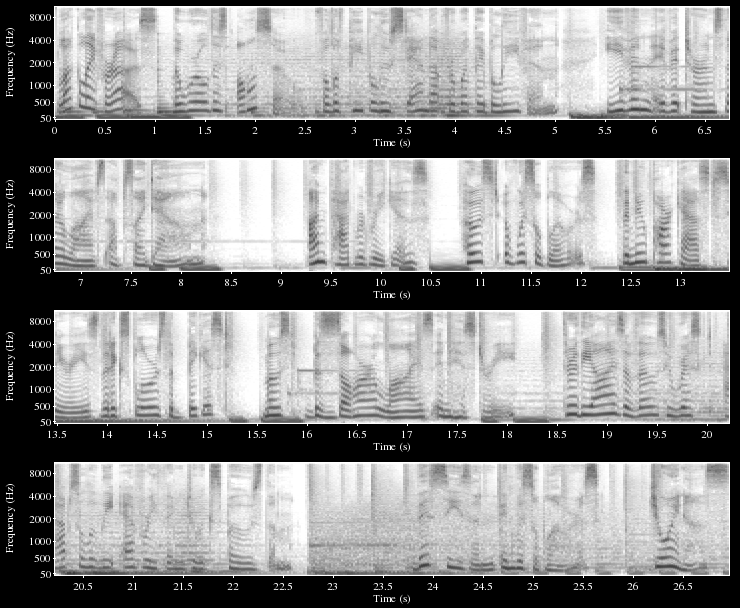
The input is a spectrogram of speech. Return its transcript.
Luckily for us, the world is also full of people who stand up for what they believe in, even if it turns their lives upside down. I'm Pat Rodriguez, host of Whistleblowers, the new Parcast series that explores the biggest, most bizarre lies in history through the eyes of those who risked absolutely everything to expose them. This season in Whistleblowers, Join us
